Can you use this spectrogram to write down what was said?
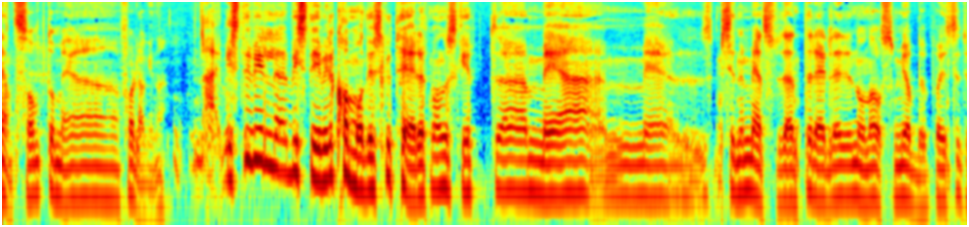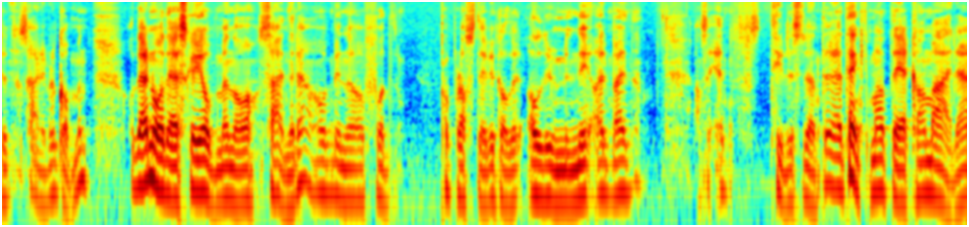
ensomt og med forlagene? Nei, hvis de vil, hvis de vil komme og diskutere et manuskript eh, med, med, sine medstudenter eller noen av oss som jobber på instituttet, så er de velkommen. Og det er noe av det jeg skal jobbe med nå seinere, og begynne å få på plass det vi kaller alumni-arbeidet. Altså tidligere studenter. Jeg tenker meg at det kan være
